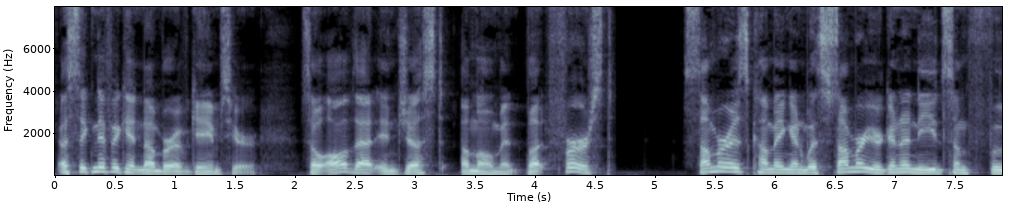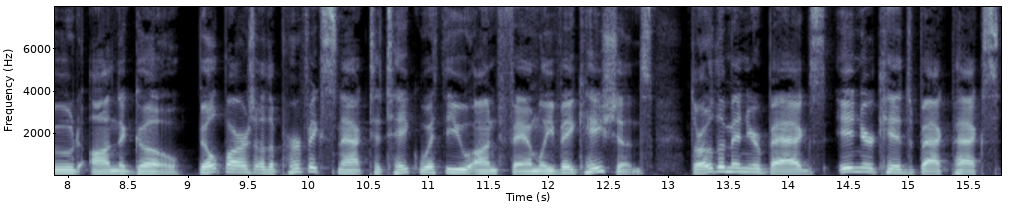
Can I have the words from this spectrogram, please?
a significant number of games here. So all of that in just a moment. But first, Summer is coming, and with summer, you're going to need some food on the go. Built bars are the perfect snack to take with you on family vacations. Throw them in your bags, in your kids' backpacks.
